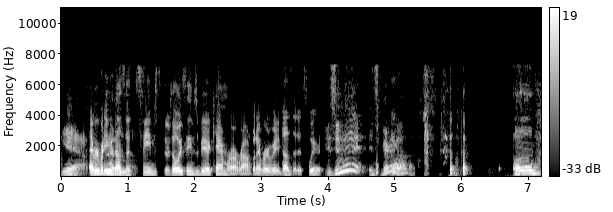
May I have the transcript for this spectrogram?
yeah. Everybody who does know. it seems there's always seems to be a camera around when everybody does it. It's weird, isn't it? It's very odd. um,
